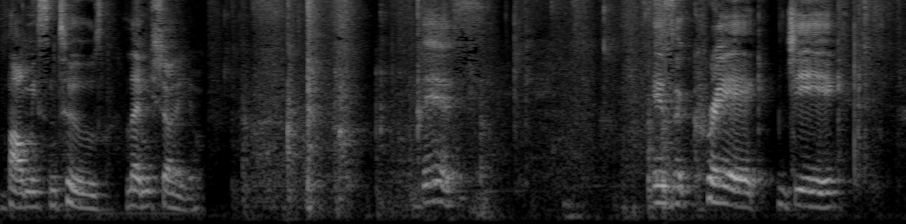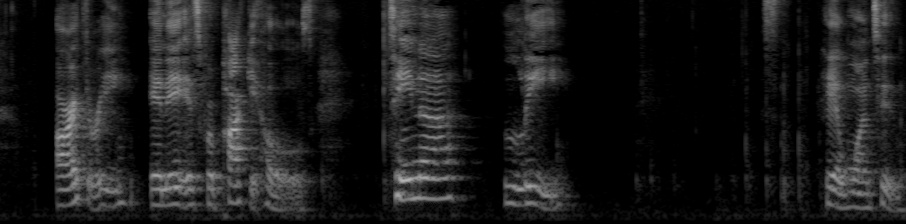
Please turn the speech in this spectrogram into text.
bought me some tools. Let me show you. This is a Kreg Jig R3 and it is for pocket holes. Tina Lee had one too.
